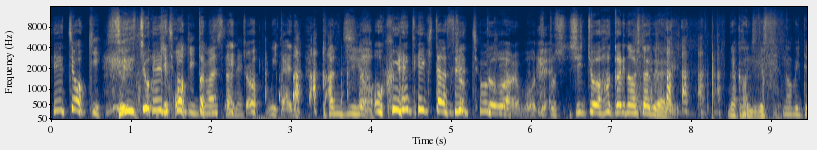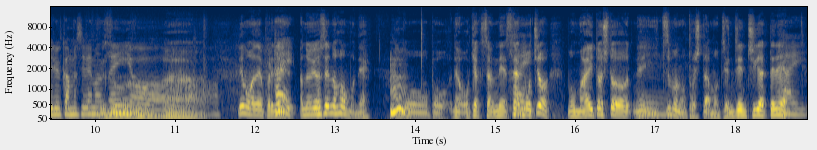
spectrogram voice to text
成長期。成長期。成長期来ましたね。成長期みたいな感じよ。遅れてきた成長期。もうちょっと身長を測り直したいぐらいな感じですよ。伸びてるかもしれませんよ。はいでもねやっぱりね、はい。あの寄せの方もね、あのやっぱねお客さんねそれはもちろん、もう毎年とね、ええ。いつもの年とはもう全然違ってね、はい。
